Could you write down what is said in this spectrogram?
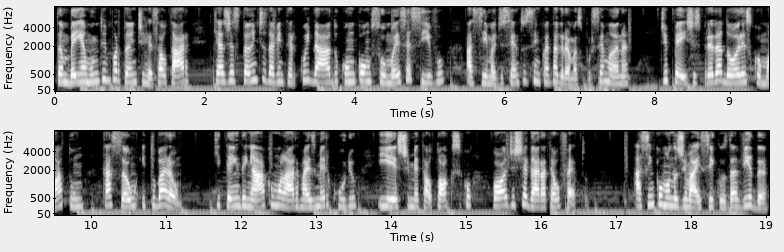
Também é muito importante ressaltar que as gestantes devem ter cuidado com o consumo excessivo, acima de 150 gramas por semana, de peixes predadores como atum, cação e tubarão, que tendem a acumular mais mercúrio e este metal tóxico pode chegar até o feto. Assim como nos demais ciclos da vida,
